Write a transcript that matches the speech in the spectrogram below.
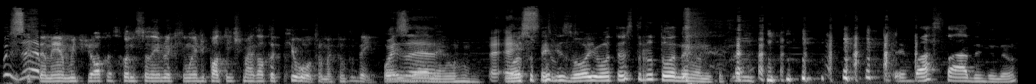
Pois E é, também é muito idiota quando você lembra que um é de potente mais alta que o outro, mas tudo bem. Pois é. né? Um, É- um é é supervisor e o outro é o instrutor, né, mano? é embaçado, entendeu?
